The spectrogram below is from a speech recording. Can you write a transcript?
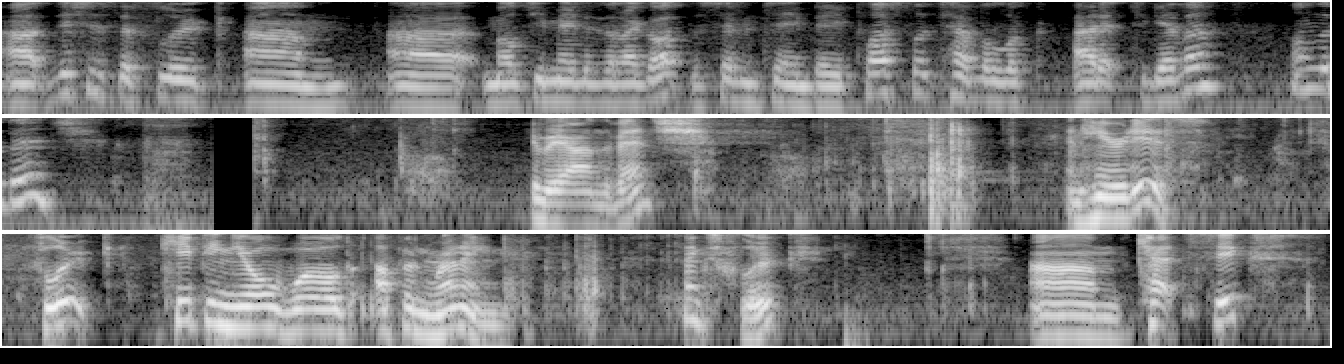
uh, this is the Fluke um, uh, multimeter that I got, the 17B Plus. Let's have a look at it together on the bench. Here we are on the bench, and here it is, Fluke, keeping your world up and running. Thanks, Fluke. Um, Cat 6,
